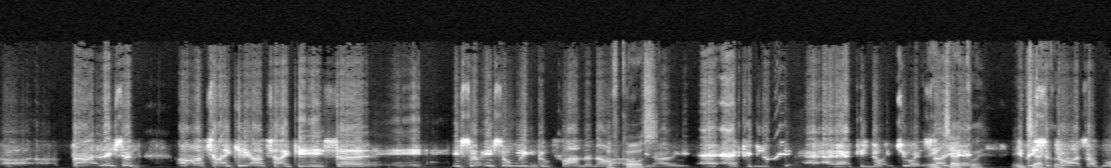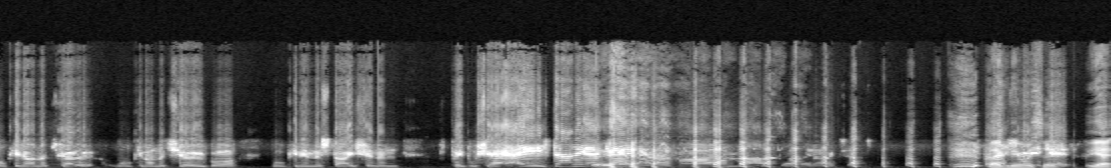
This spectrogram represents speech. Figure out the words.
Uh, but listen. I'll take it. I'll take it. It's uh, it, it's it's all in good fun, and I, of course, you know, how can you not, and how can you not enjoy it? So, exactly. Yeah, exactly. You'd be surprised. I'm walking on the tube, walking on the tube, or walking in the station, and people shout, "Hey, he's done it again!" oh, no, Magnificent. yeah,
